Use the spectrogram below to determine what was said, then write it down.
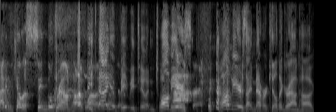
I didn't kill a single groundhog while yeah, you beat me to it. In 12 years. Ah, 12 years, I never killed a groundhog.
